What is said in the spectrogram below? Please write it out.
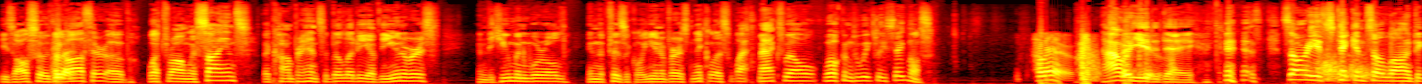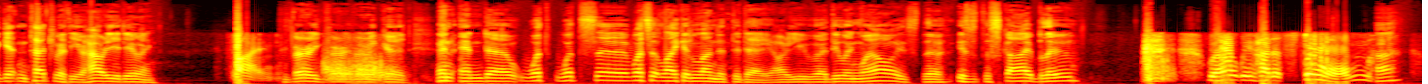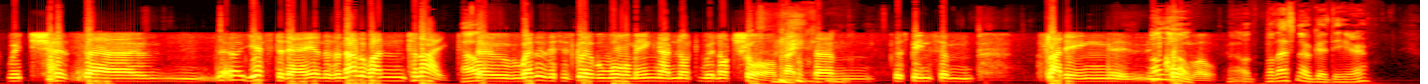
He's also the author of What's Wrong with Science, The Comprehensibility of the Universe, and the Human World in the Physical Universe. Nicholas Maxwell, welcome to Weekly Signals. Hello. How are you, you, today? Sorry it's taken so long to get in touch with you. How are you doing? Fine. Very, very, very good. And and uh, what what's uh, what's it like in London today? Are you uh, doing well? Is the is the sky blue? Well, we've had a storm, huh? which has uh, uh, yesterday, and there's another one tonight. Oh. So whether this is global warming, I'm not. We're not sure, but um, there's been some flooding in oh, Cornwall. No. Oh, well, that's no good to hear.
